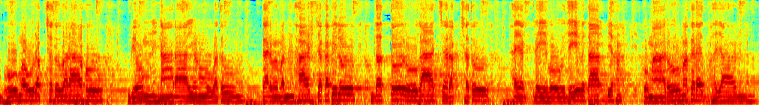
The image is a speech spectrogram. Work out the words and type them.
भूमौ रक्षतु वराहो। व्योम्नि नारायणोऽवतु कर्मबन्धाश्च कपिलो दत्तो रोगाच्च रक्षतु। हयग्रीवो देवताभ्यः कुमारो मकरध्वजान्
